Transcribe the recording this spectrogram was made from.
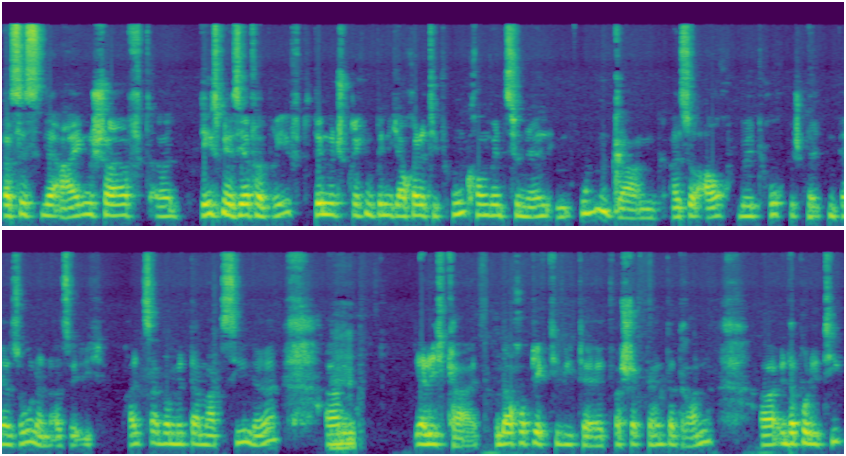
das ist eine Eigenschaft, äh, die ist mir sehr verbrieft. Dementsprechend bin ich auch relativ unkonventionell im Umgang, also auch mit hochgestellten Personen. Also ich halte es einfach mit der Maxime. Ähm, mhm. Ehrlichkeit und auch Objektivität. Was steckt dahinter dran? Äh, in der Politik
